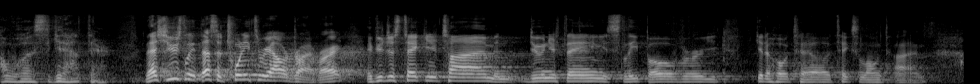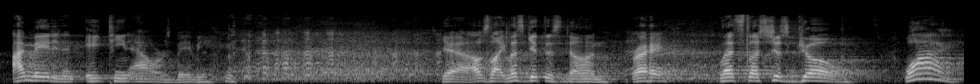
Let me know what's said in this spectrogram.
I was to get out there. That's usually, that's a 23 hour drive, right? If you're just taking your time and doing your thing, you sleep over, you get a hotel, it takes a long time. I made it in 18 hours, baby. yeah, I was like, let's get this done, right? Let's, let's just go. Why?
